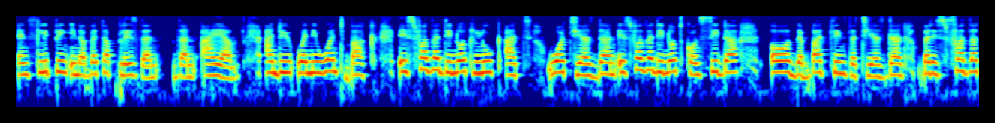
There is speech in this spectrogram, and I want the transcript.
and sleeping in a better place than, than I am. And he, when he went back, his father did not look at what he has done, his father did not consider all the bad things that he has done, but his father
